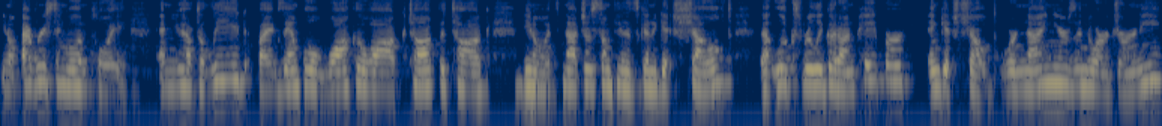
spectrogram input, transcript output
you know, every single employee. And you have to lead by example, walk the walk, talk the talk. You know, it's not just something that's going to get shelved that looks really good on paper and get shelved. We're nine years into our journey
